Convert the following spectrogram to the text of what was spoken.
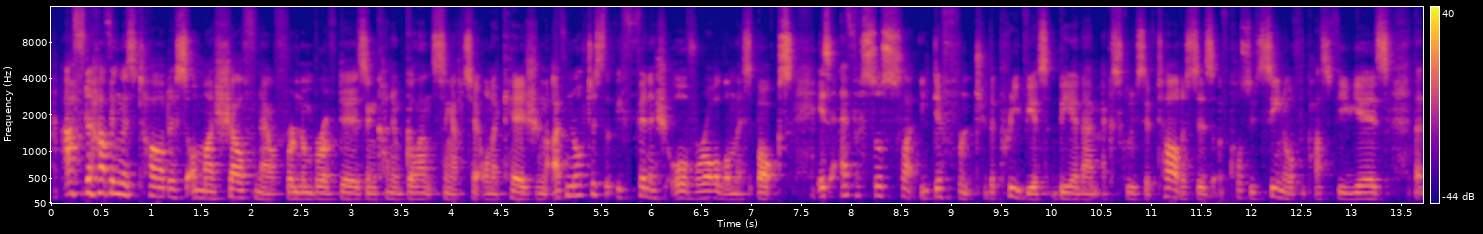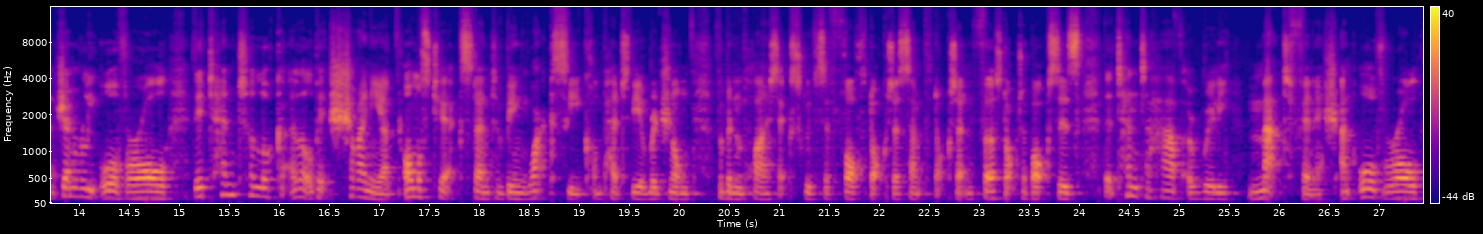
After having this TARDIS on my shelf now for a number of days and kind of glancing at it on occasion, I've noticed that the finish overall on this box is ever so slightly different to the previous B&M exclusive TARDISes. Of course, we've seen over the past few years that generally overall they tend to look a little bit shinier, almost to the extent of being waxy compared to the original Forbidden Planet exclusive 4th Doctor, 7th Doctor and 1st Doctor boxes that tend to have a really matte finish and overall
